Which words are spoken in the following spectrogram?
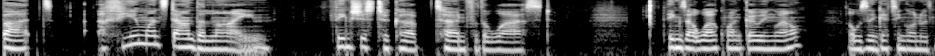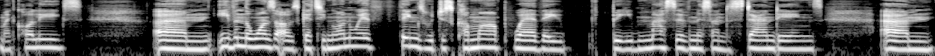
But a few months down the line, things just took a turn for the worst. Things at work weren't going well. I wasn't getting on with my colleagues. Um, even the ones that I was getting on with, things would just come up where they be massive misunderstandings. Um,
